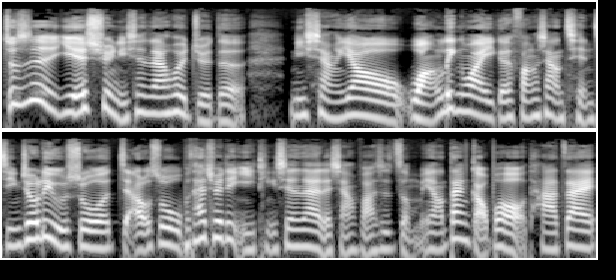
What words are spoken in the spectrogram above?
就是也许你现在会觉得你想要往另外一个方向前进，就例如说，假如说我不太确定怡婷现在的想法是怎么样，但搞不好她在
